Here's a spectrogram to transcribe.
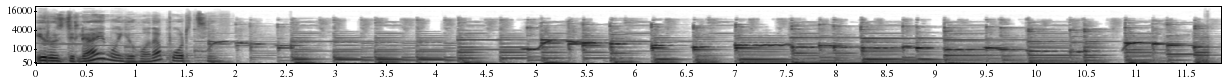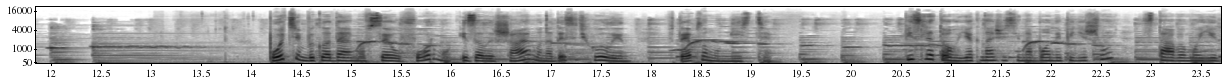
І розділяємо його на порції. Потім викладаємо все у форму і залишаємо на 10 хвилин в теплому місці. Після того, як наші сінабони підійшли, ставимо їх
